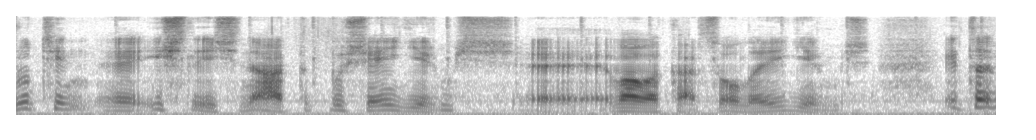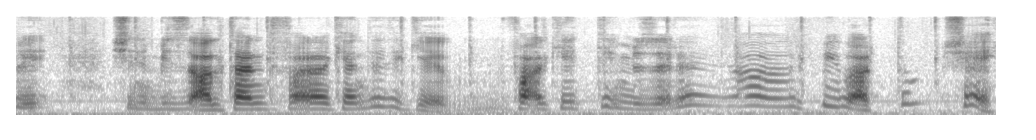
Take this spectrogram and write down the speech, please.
rutin e, işleyişine artık bu şey girmiş. E, Vavakarsa olayı girmiş. E tabi şimdi biz alternatif ararken dedik ki fark ettiğim üzere bir baktım şey e,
